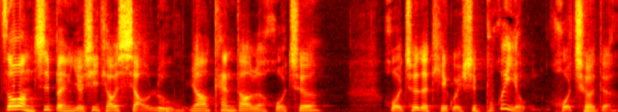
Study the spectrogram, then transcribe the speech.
走往之本也是一条小路，然后看到了火车，火车的铁轨是不会有火车的。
